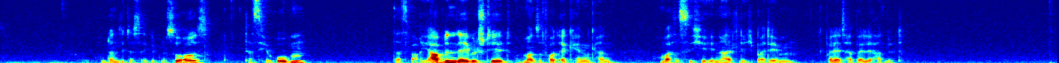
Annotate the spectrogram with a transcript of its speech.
und dann sieht das Ergebnis so aus, dass hier oben das Variablenlabel steht und man sofort erkennen kann, um was es sich hier inhaltlich bei, dem, bei der Tabelle handelt.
